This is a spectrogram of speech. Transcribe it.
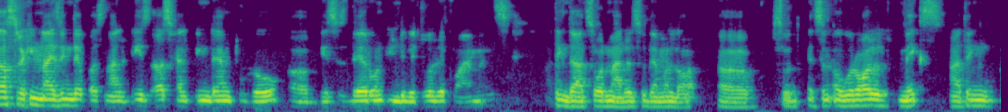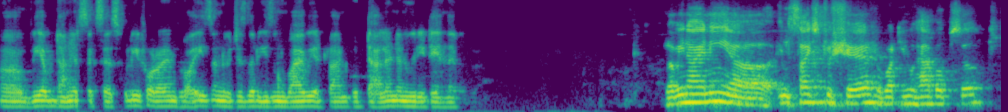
us recognizing their personalities, us helping them to grow uh, basis their own individual requirements. I think that's what matters to them a lot. Uh, so it's an overall mix. I think uh, we have done it successfully for our employees, and which is the reason why we attract good talent and we retain them. Lavina, any uh, insights to share what you have observed?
